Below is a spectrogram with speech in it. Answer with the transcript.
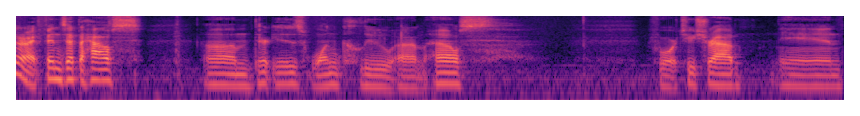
All right, Finn's at the house. Um, there is one clue on the house for two shroud, and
